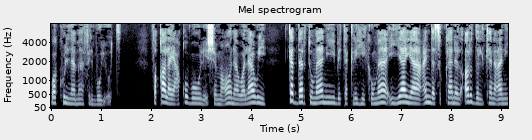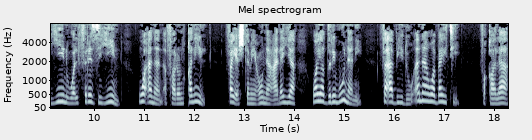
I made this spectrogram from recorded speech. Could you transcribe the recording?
وكل ما في البيوت. فقال يعقوب لشمعون ولاوي كدرتماني بتكريهكما إياي عند سكان الأرض الكنعانيين والفرزيين وأنا نفر قليل فيجتمعون علي ويضربونني فأبيد أنا وبيتي. فقالا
